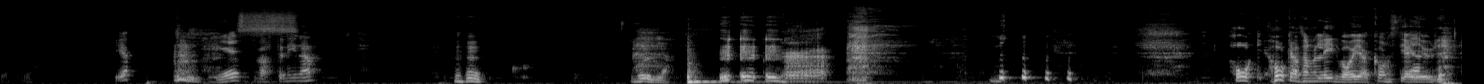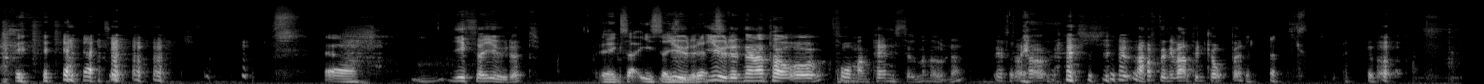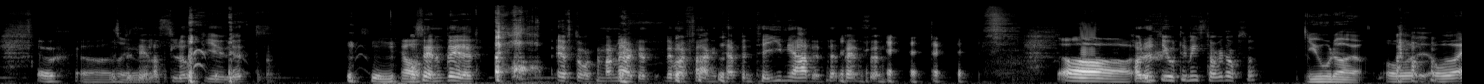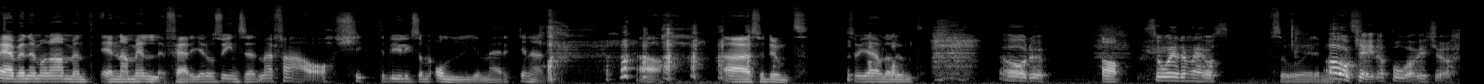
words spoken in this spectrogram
låter jättebra. Japp. Yes. Vatten innan. Gurgla. Håk Håkansson och Lidborg gör konstiga ljud. ja. Gissa ljudet. Exakt, gissa Ljud, djuret. ljudet när man tar och formar en pensel med munnen. Efter att ha haft den i vattenkoppen. Usch. Ja, Det speciella slurpljudet. ja. Och sen blir det ett efteråt när man märker att det var fan terpentin jag hade penseln. Ja. Har du inte gjort det misstaget också? Jo det har jag. Och, och även när man har använt enamellfärger och så inser jag att men fan, åh, shit, det blir ju liksom oljemärken här. Ja, ah, så dumt. Så jävla dumt. Ja du, Ja, så är det med oss. så är det med. Okej, då provar vi att köra.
